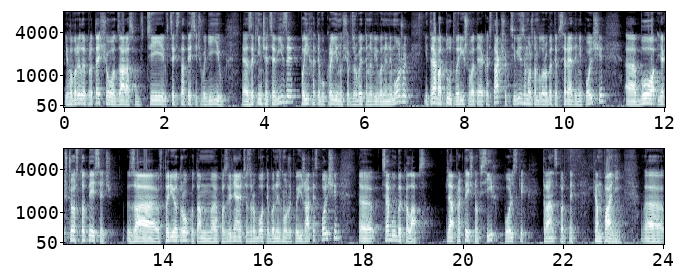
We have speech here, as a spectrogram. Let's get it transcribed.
і говорили про те, що от зараз в, ці, в цих 100 тисяч водіїв е, закінчаться візи, поїхати в Україну, щоб зробити нові, вони не можуть. І треба тут вирішувати якось так, щоб ці візи можна було робити всередині Польщі. Е, бо якщо 100 тисяч за в період року там е, позвільняються з роботи, бо не зможуть виїжджати з Польщі, е, це був би колапс для практично всіх польських транспортних компаній. Е,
